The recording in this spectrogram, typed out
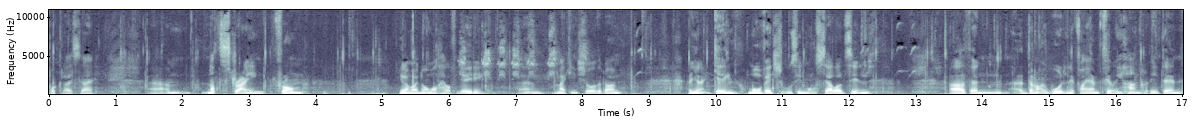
what could I say, um, not straying from you know my normal healthy eating and making sure that I'm you know getting more vegetables in more salads in uh, than than I would and if I am feeling hungry then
